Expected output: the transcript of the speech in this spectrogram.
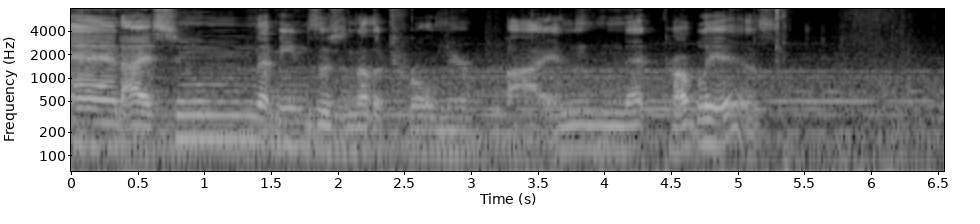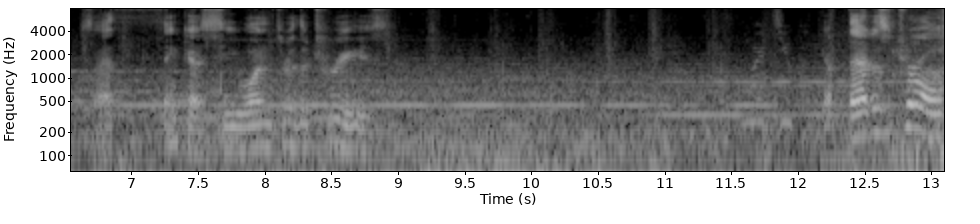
And I assume that means there's another troll nearby, and that probably is. So I think I see one through the trees. Yep, that is a troll.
